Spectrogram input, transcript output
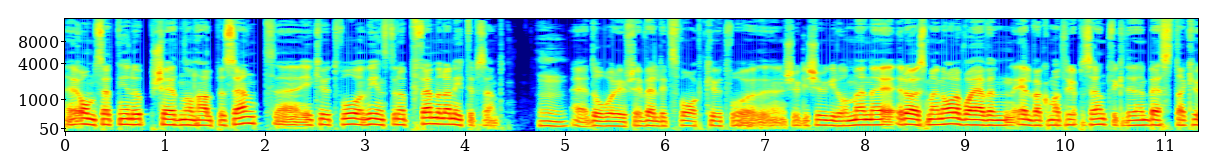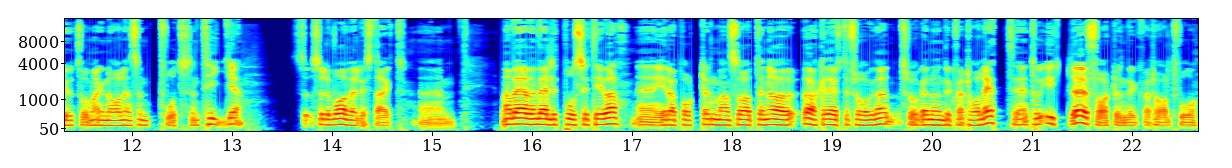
Eh, omsättningen upp 21,5 procent eh, i Q2, vinsten upp 590 procent. Mm. Eh, då var det i och för sig väldigt svagt Q2 2020 då, men eh, rörelsemarginalen var även 11,3 procent, vilket är den bästa Q2-marginalen sedan 2010. Så, så, det var väldigt starkt. Ehm, man var även väldigt positiva eh, i rapporten. Man sa att den ökade efterfrågan frågan under kvartal 1 tog ytterligare fart under kvartal 2.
